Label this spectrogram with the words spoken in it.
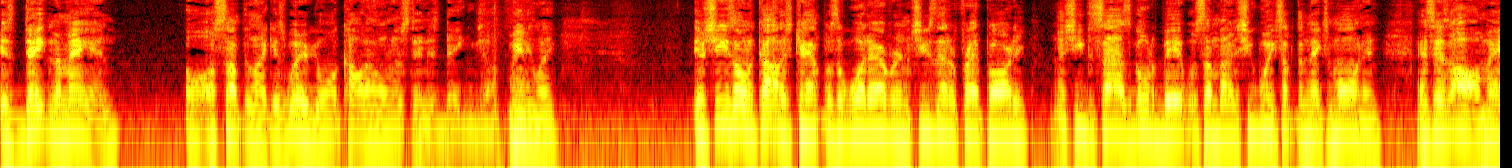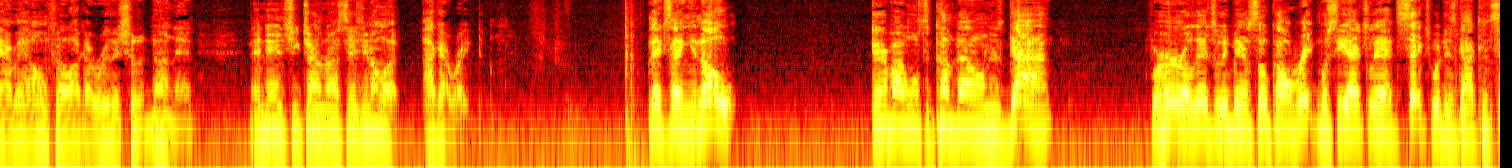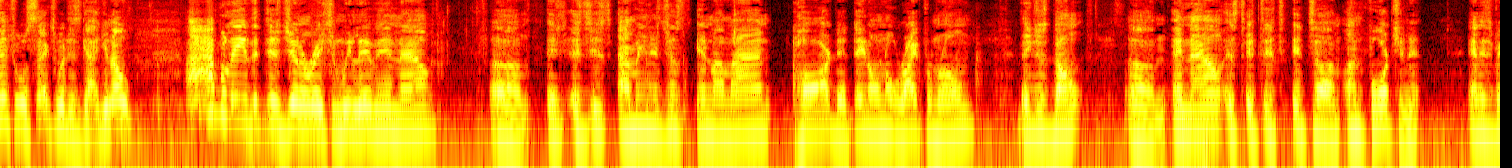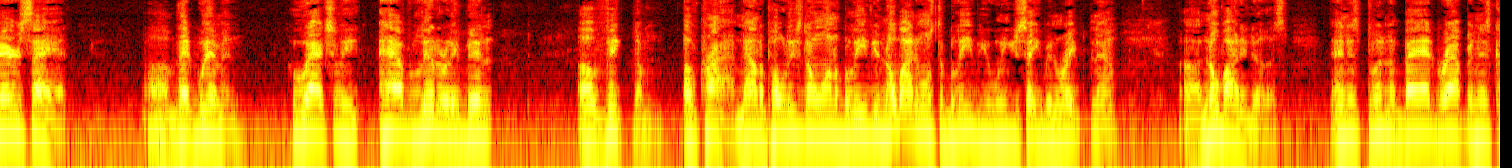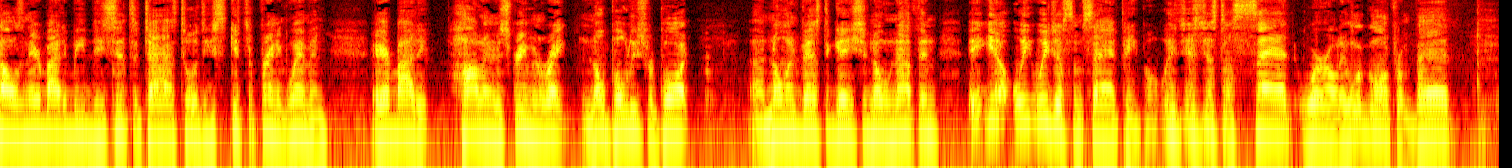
is dating a man or, or something like this, whatever you want to call it, I don't understand this dating jump. Anyway, if she's on a college campus or whatever and she's at a frat party and she decides to go to bed with somebody, she wakes up the next morning and says, oh man, man, I don't feel like I really should have done that. And then she turns around and says, you know what? I got raped. Next thing you know, everybody wants to come down on this guy for her allegedly being so-called raped when she actually had sex with this guy, consensual sex with this guy. You know, I believe that this generation we live in now, um, it's, it's just, I mean, it's just in my mind hard that they don't know right from wrong. They just don't. Um, and now it's, it's, it's, it's um, unfortunate and it's very sad um, that women who actually have literally been a victim of crime. Now the police don't want to believe you. Nobody wants to believe you when you say you've been raped now. Uh, nobody does. And it's putting a bad rap and it's causing everybody to be desensitized towards these schizophrenic women. Everybody hollering and screaming rape. No police report, uh, no investigation, no nothing. It, you know, we, we just some sad people. It's, it's just a sad world and we're going from bad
